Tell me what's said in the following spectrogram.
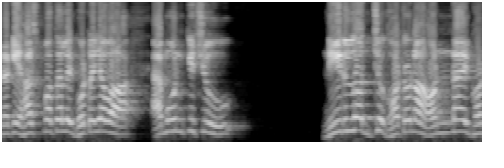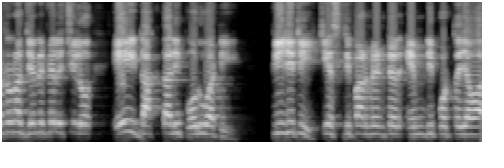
নাকি হাসপাতালে ঘটে যাওয়া এমন কিছু নির্লজ্জ ঘটনা, অন্যায় ঘটনা জেনে ফেলেছিল এই ডাক্তারি পড়ুয়াটি? পিজিটি চেস ডিপার্টমেন্টের এমডি পড়তে যাওয়া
